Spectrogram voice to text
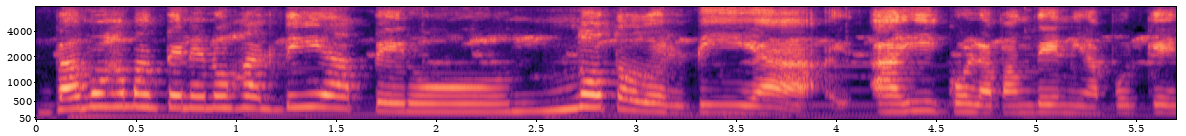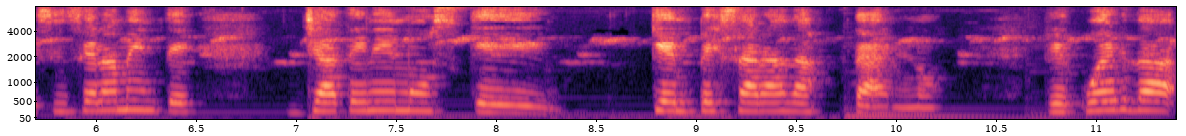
Vamos a mantenernos al día, pero no todo el día ahí con la pandemia, porque sinceramente ya tenemos que, que empezar a adaptarnos. Recuerda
